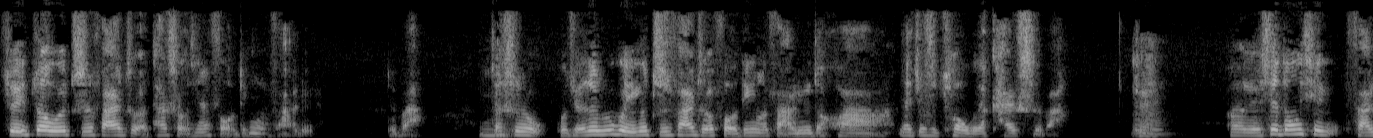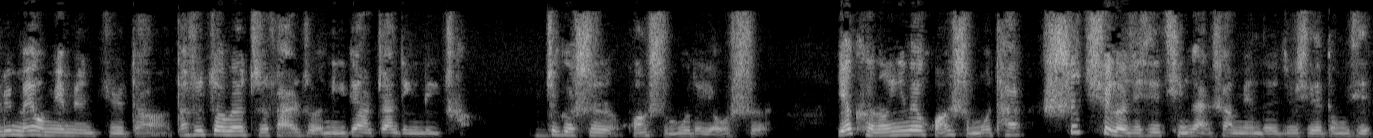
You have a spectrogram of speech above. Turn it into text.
所以作为执法者，他首先否定了法律，对吧？嗯但是我觉得，如果一个执法者否定了法律的话，那就是错误的开始吧。对嗯呃，有些东西法律没有面面俱到，但是作为执法者，你一定要站定立场，嗯这个是黄始木的优势。也可能因为黄始木他失去了这些情感上面的这些东西，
